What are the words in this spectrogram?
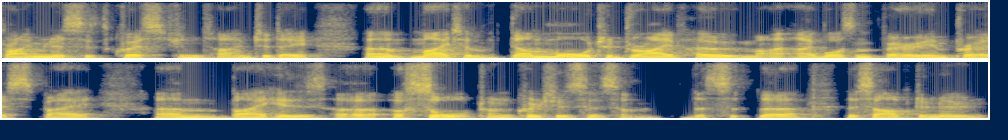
Prime Minister's question time today, uh, might have done more to drive home. I, I wasn't very impressed by um, by his uh, assault on criticism this uh, this afternoon.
